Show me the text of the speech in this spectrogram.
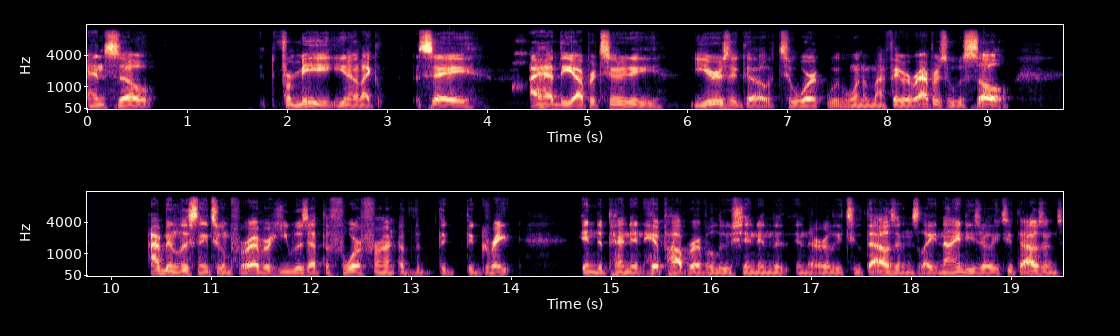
And so for me you know like say i had the opportunity years ago to work with one of my favorite rappers who was Sole I've been listening to him forever. He was at the forefront of the, the, the great independent hip hop revolution in the in the early 2000s, late 90s, early 2000s.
